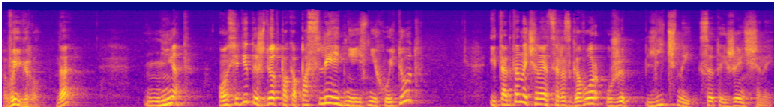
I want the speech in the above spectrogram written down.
выиграл, да? Нет. Он сидит и ждет, пока последний из них уйдет – и тогда начинается разговор уже личный с этой женщиной,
